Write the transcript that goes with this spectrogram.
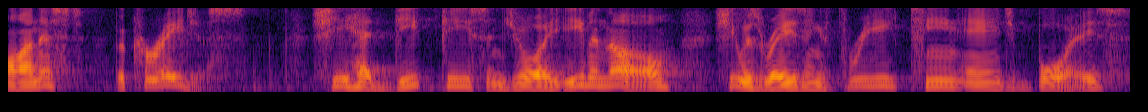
honest but courageous. She had deep peace and joy, even though she was raising three teenage boys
